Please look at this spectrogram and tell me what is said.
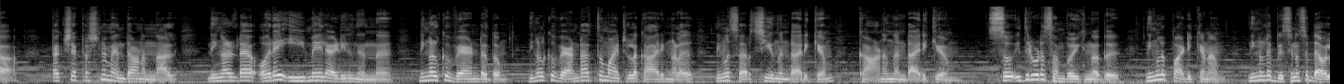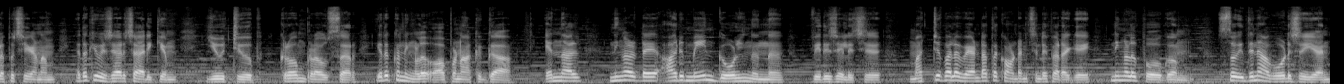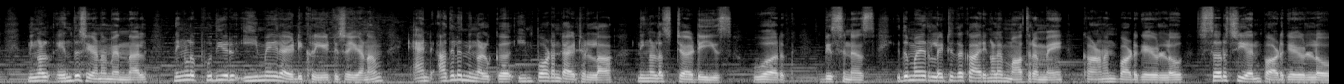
പക്ഷേ പ്രശ്നം എന്താണെന്നാൽ നിങ്ങളുടെ ഒരേ ഇമെയിൽ ഐ ഡിയിൽ നിന്ന് നിങ്ങൾക്ക് വേണ്ടതും നിങ്ങൾക്ക് വേണ്ടാത്തതുമായിട്ടുള്ള കാര്യങ്ങൾ നിങ്ങൾ സെർച്ച് ചെയ്യുന്നുണ്ടായിരിക്കും കാണുന്നുണ്ടായിരിക്കും. സോ ഇതിലൂടെ സംഭവിക്കുന്നത് നിങ്ങൾ പഠിക്കണം നിങ്ങളുടെ ബിസിനസ് ഡെവലപ്പ് ചെയ്യണം ഇതൊക്കെ വിചാരിച്ചായിരിക്കും യൂട്യൂബ് ക്രോം ബ്രൗസർ ഇതൊക്കെ നിങ്ങൾ ഓപ്പൺ ആക്കുക. എന്നാൽ നിങ്ങളുടെ ആ ഒരു മെയിൻ ഗോളിൽ നിന്ന് വ്യതിചലിച്ച് മറ്റു പല വേണ്ടാത്ത കോണ്ടൻസിന്റെ പിറകെ നിങ്ങൾ പോകും. സോ ഇതിനെ അവോയ്ഡ് ചെയ്യാൻ നിങ്ങൾ എന്ത് ചെയ്യണമെന്നാൽ നിങ്ങൾ പുതിയൊരു ഇമെയിൽ ഐ ഡി ക്രിയേറ്റ് ചെയ്യണം. ആൻഡ് അതിൽ നിങ്ങൾക്ക് ഇമ്പോർട്ടന്റ് ആയിട്ടുള്ള നിങ്ങളുടെ സ്റ്റഡീസ് വർക്ക് ബിസിനസ് ഇതുമായി റിലേറ്റ് ചെയ്ത കാര്യങ്ങളെ മാത്രമേ കാണാൻ പാടുകയുള്ളൂ സെർച്ച് ചെയ്യാൻ പാടുകയുള്ളൂ.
